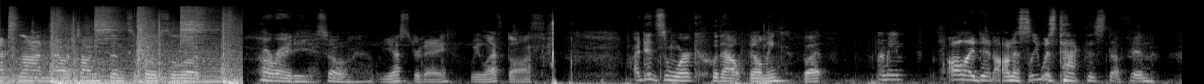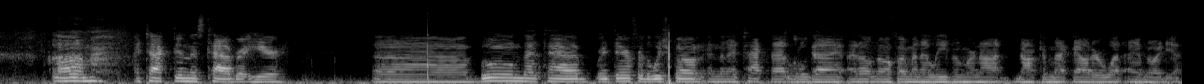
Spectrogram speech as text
That's not how tungsten's supposed to look. Alrighty, so yesterday we left off I did some work without filming, but I mean, all I did honestly was tack this stuff in. Um, I tacked in this tab right here. Uh, boom, that tab right there for the wishbone, and then I tacked that little guy. I don't know if I'm gonna leave him or not, knock him back out or what. I have no idea.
